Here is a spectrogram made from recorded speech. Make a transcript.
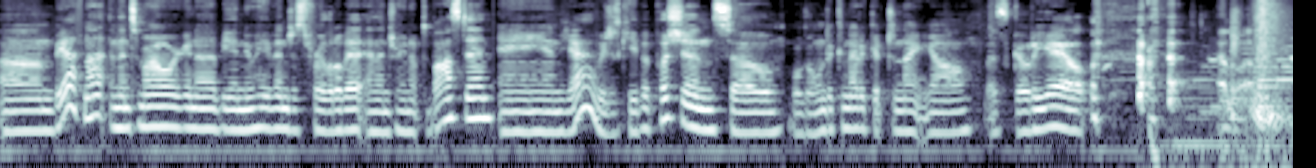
um, but yeah, if not, and then tomorrow we're gonna be in New Haven just for a little bit and then train up to Boston. And yeah, we just keep it pushing. So we're going to Connecticut tonight, y'all. Let's go to Yale. LOL.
